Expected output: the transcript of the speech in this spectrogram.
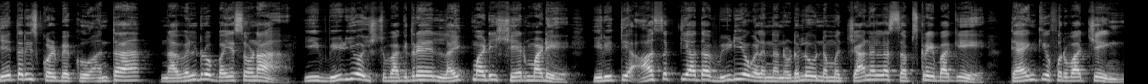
ಚೇತರಿಸಿಕೊಳ್ಬೇಕು ಅಂತ ನಾವೆಲ್ಲರೂ ಬಯಸೋಣ. ಈ ವಿಡಿಯೋ ಇಷ್ಟವಾಗಿದ್ರೆ ಲೈಕ್ ಮಾಡಿ, ಶೇರ್ ಮಾಡಿ. ಈ ರೀತಿ ಆಸಕ್ತಿಯಾದ ವಿಡಿಯೋಗಳನ್ನು ನೋಡಲು ನಮ್ಮ ಚಾನೆಲ್ನ ಸಬ್ಸ್ಕ್ರೈಬ್ ಆಗಿ. Thank you for watching.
